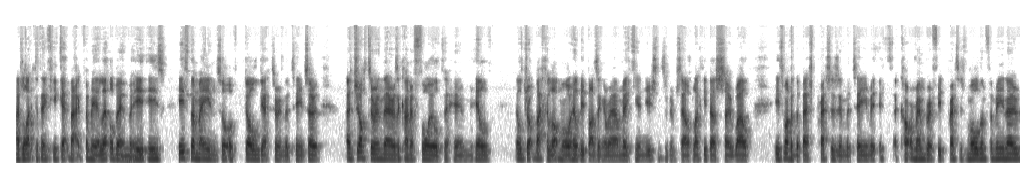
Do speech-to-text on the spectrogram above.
I'd like to think he'd get back for me a little bit, but he, mm. he's he's the main sort of goal getter in the team. So a Jota in there as a kind of foil to him. He'll he'll drop back a lot more. He'll be buzzing around, making a nuisance of himself like he does so well. He's one of the best pressers in the team. It, I can't remember if he presses more than Firmino,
